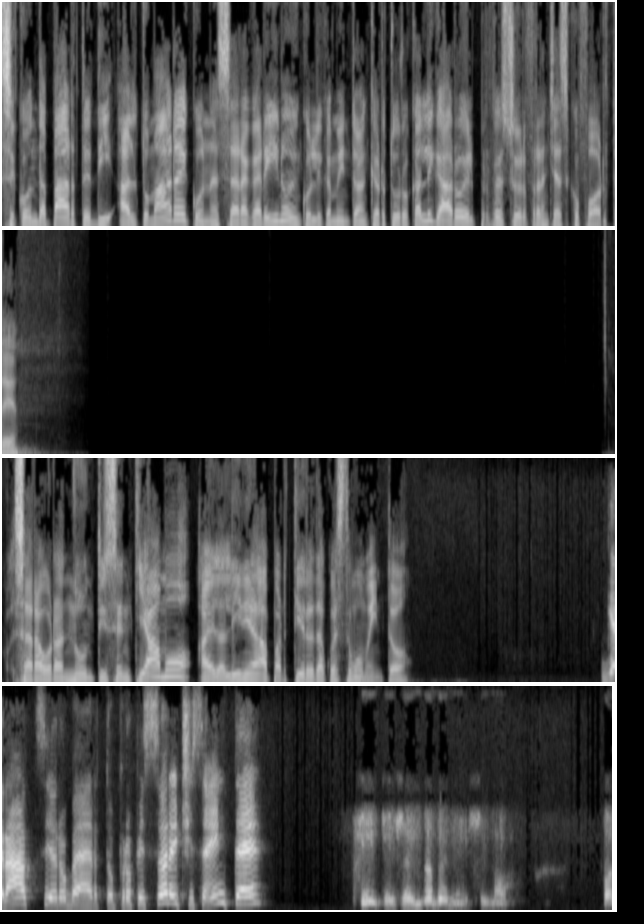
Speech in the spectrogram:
Seconda parte di Alto Mare con Sara Garino, in collegamento anche Arturo Calligaro e il professor Francesco Forte. Sara, ora non ti sentiamo, hai la linea a partire da questo momento. Grazie Roberto. Professore, ci sente? Sì, ti sento benissimo.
